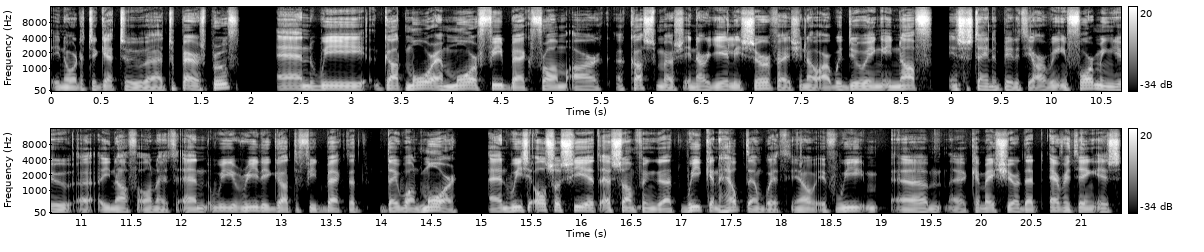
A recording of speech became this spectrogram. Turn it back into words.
in order to get to uh, to Paris proof. And we got more and more feedback from our uh, customers in our yearly surveys. You know, are we doing enough in sustainability? Are we informing you uh, enough on it? And we really got the feedback that they want more and we also see it as something that we can help them with. You know, if we um, uh, can make sure that everything is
